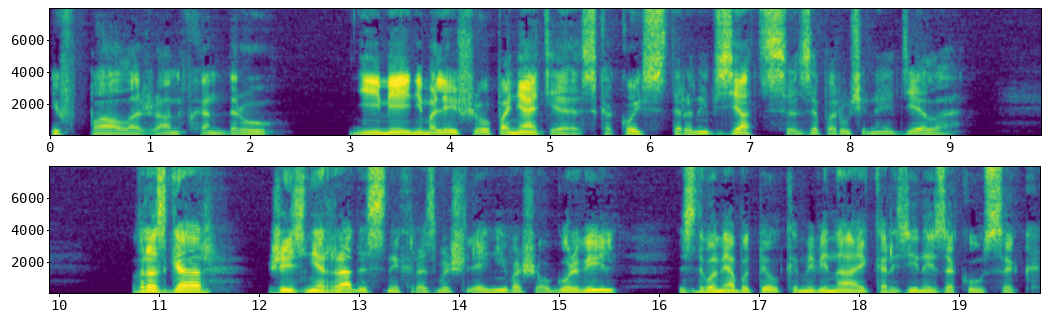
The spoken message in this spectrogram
и впал Ажан в хандру, не имея ни малейшего понятия, с какой стороны взяться за порученное дело. В разгар жизнерадостных размышлений вошел Гурвиль с двумя бутылками вина и корзиной закусок.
